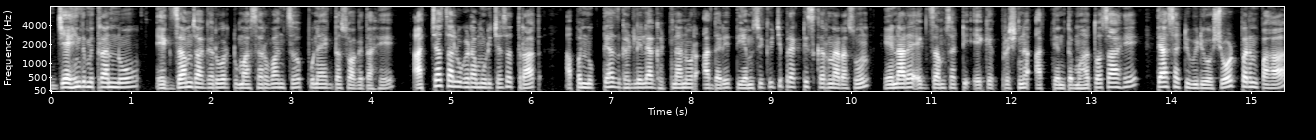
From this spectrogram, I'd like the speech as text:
जय हिंद मित्रांनो एक्झाम जागरवर तुम्हा सर्वांचं पुन्हा एकदा स्वागत आहे. आजच्या चालू घडामोडीच्या सत्रात आपण नुकत्याच घडलेल्या घटनांवर आधारित एम सी क्यूची प्रॅक्टिस करणार असून येणाऱ्या एक्झामसाठी एक एक प्रश्न अत्यंत महत्त्वाचा आहे. त्यासाठी व्हिडिओ शेवटपर्यंत पहा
